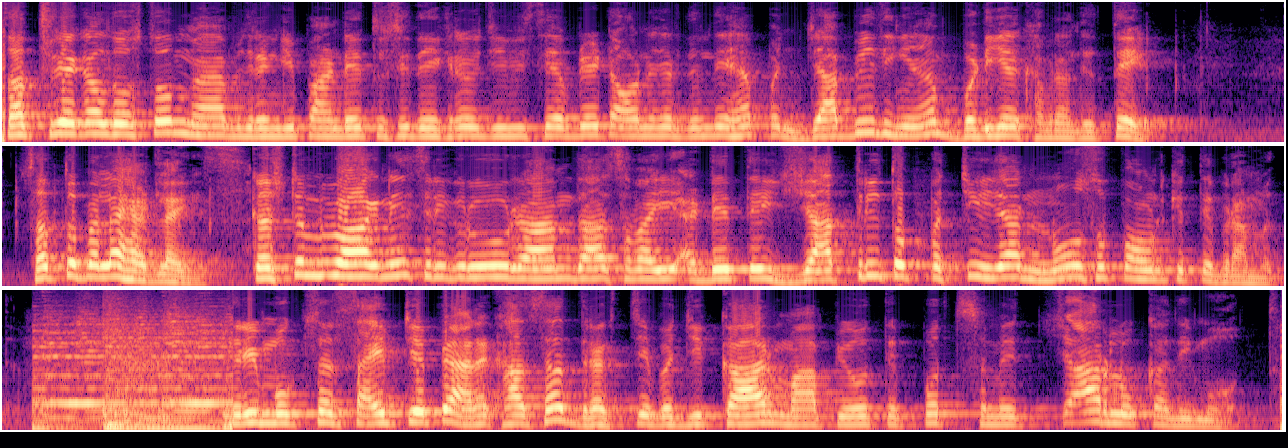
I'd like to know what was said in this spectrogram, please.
ਸਤਿ ਸ੍ਰੀ ਅਕਾਲ ਦੋਸਤੋ, ਮੈਂ ਬਜਰੰਗੀ ਪਾਂਡੇ, ਤੁਸੀਂ ਦੇਖ ਰਹੇ ਹੋ ਜੀਵੀਸੀ ਅਪਡੇਟ। ਔਰ ਨਜ਼ਰ ਦਿੰਦੇ ਹਾਂ ਪੰਜਾਬੀ ਦੀਆਂ ਬੜੀਆਂ ਖਬਰਾਂ ਦੇ ਉੱਤੇ। ਸਭ ਤੋਂ ਪਹਿਲਾਂ ਹੈਡਲਾਈਨਸ। ਕਸਟਮ ਵਿਭਾਗ ਨੇ ਸ੍ਰੀ ਗੁਰੂ ਰਾਮਦਾਸ ਹਵਾਈ ਅੱਡੇ ਤੇ ਯਾਤਰੀ ਤੋਂ 25900 ਪਾਉਂਡ ਕੀਤੇ ਬਰਾਮਦ। ਸ੍ਰੀ ਮੁਕਤਸਰ ਸਾਹਿਬ 'ਚ ਭਿਆਨਕ ਹਾਦਸਾ, ਦਰਖਤ 'ਚ ਵੱਜੀ ਕਾਰ, ਮਾਪਿਓ ਤੇ ਪੁੱਤ ਸਮੇਤ 4 ਲੋਕਾਂ ਦੀ ਮੌਤ।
